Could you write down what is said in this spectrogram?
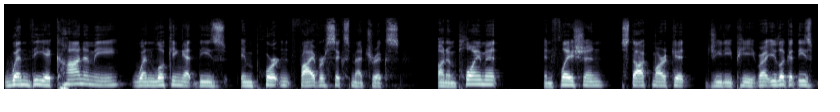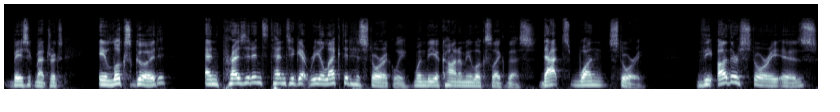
when the economy, when looking at these important five or six metrics, unemployment, inflation, stock market, GDP, right? You look at these basic metrics, it looks good. And presidents tend to get reelected historically when the economy looks like this. That's one story. The other story is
